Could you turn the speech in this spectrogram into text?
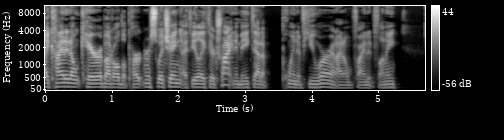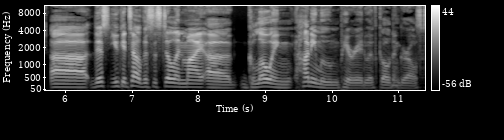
I kind of don't care about all the partner switching. I feel like they're trying to make that a point of humor, and I don't find it funny. Uh, this you can tell this is still in my uh glowing honeymoon period with Golden Girls.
